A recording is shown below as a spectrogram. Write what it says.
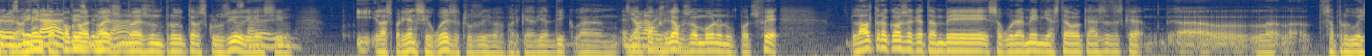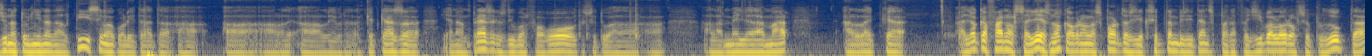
Però és realment veritat, tampoc no, és no, és, veritat. no és un producte exclusiu, diguéssim. I, i l'experiència ho és exclusiva, perquè ja et dic, eh, És hi ha pocs llocs al món on ho pots fer. L'altra cosa que també segurament hi esteu al cas és que eh, se produeix una tonyina d'altíssima qualitat a, a, a, a, l'Ebre. En aquest cas eh, hi ha una empresa que es diu Alfagó, que és situada a, a l'Ametlla de Mar, en la que allò que fan els cellers, no? que obren les portes i accepten visitants per afegir valor al seu producte,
